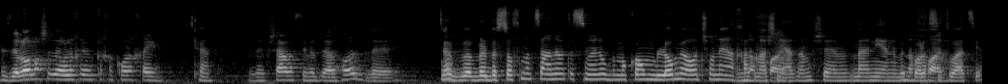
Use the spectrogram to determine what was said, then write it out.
וזה לא אומר שזה הולך להיות ככה כל החיים. כן. אז אפשר לשים את זה על הולד ו... אבל בסוף מצאנו את עצמנו במקום לא מאוד שונה אחת נכון. מהשנייה, זה מה שמעניין בכל נכון. הסיטואציה.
